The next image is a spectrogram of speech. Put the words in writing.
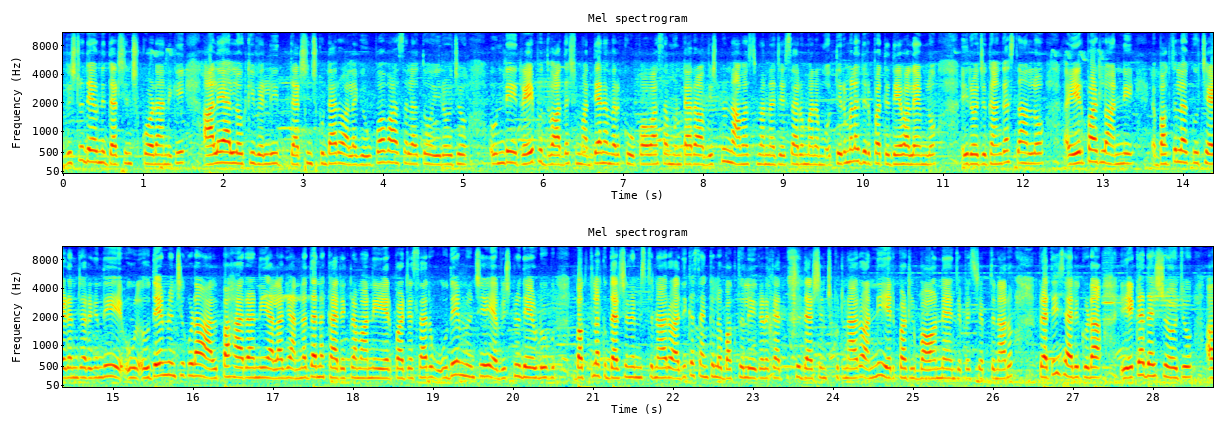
విష్ణుదేవుని దర్శించుకోవడానికి ఆలయాల్లోకి వెళ్ళి దర్శించుకుంటారు. అలాగే ఉపవాసాలతో ఈరోజు ఉండి రేపు ద్వాదశి మధ్యాహ్నం వరకు ఉపవాసం ఉంటారు. ఆ విష్ణు నామస్మరణ చేశారు. మనము తిరుమల తిరుపతి దేవాలయంలో ఈరోజు గంగాస్థాన్లో ఏర్పాట్లు అన్ని భక్తులకు చేయడం జరిగింది. ఉ- ఉదయం నుంచి కూడా అల్పాహారాన్ని అలాగే అన్నదాన కార్యక్రమాన్ని ఏర్పాటు చేశారు. ఉదయం నుంచే విష్ణుదేవుడు భక్తులకు దర్శనమిస్తున్నారు. అధిక సంఖ్యలో భక్తులు ఇక్కడికి వచ్చి దర్శించుకుంటున్నారు. అన్ని ఏర్పాట్లు బాగున్నాయని చెప్పేసి చెప్తున్నారు. ప్రతిసారి కూడా ఏకాదశి రోజు ఆ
